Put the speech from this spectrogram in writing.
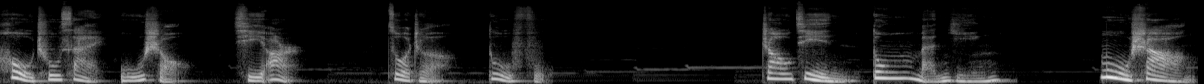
后出塞五首其二，作者杜甫。朝进东门迎，暮上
